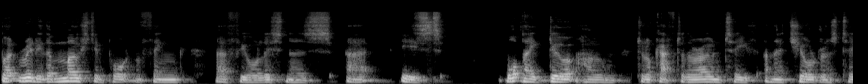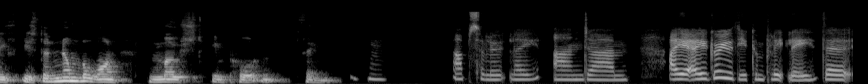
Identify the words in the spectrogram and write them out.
but really, the most important thing uh, for your listeners uh, is what they do at home to look after their own teeth and their children's teeth is the number one most important thing. Mm-hmm. Absolutely, and um, I, I agree with you completely. The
